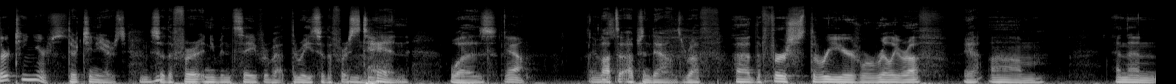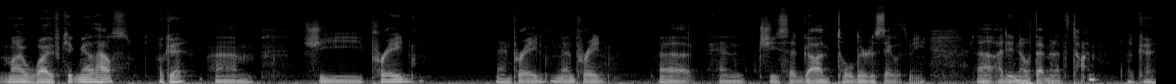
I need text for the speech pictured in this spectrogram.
Thirteen years. 13 years. So the first, and you've been saved for about three. So the 1st 10 was Yeah. It was- lots of ups and downs, rough. uh, the first three years were really rough, Yeah. um, and then my wife kicked me out of the house. Okay. Um, she prayed and prayed and prayed, uh, and she said God told her to stay with me. Uh, I didn't know what that meant at the time. Okay.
